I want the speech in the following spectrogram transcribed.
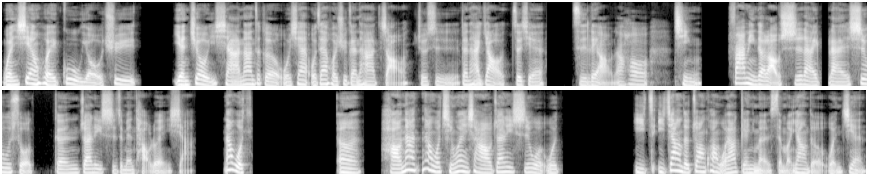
文献回顾，有去研究一下。那这个，我现在我再回去跟他找，就是跟他要这些资料，然后请发明的老师来来事务所跟专利师这边讨论一下。那我，嗯、呃，好，那那我请问一下哦，专利师，我我以以这样的状况，我要给你们什么样的文件？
